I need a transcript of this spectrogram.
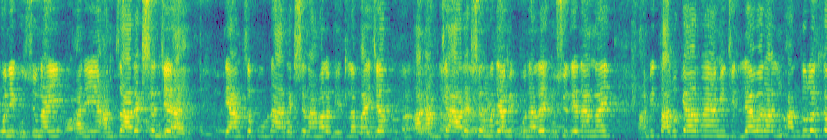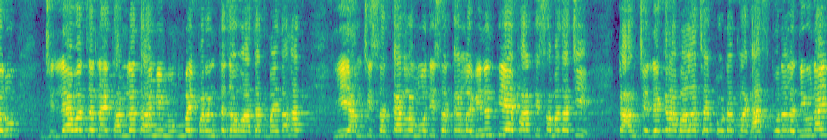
कोणी घुसू नाही आणि आमचं आरक्षण जे आहे ते आमचं पूर्ण आरक्षण आम्हाला भेटलं पाहिजे. आणि आमच्या आरक्षणमध्ये आम्ही कोणालाही घुसू देणार नाही. आम्ही तालुक्यावर नाही आम्ही जिल्ह्यावर आंदोलन करू. जिल्ह्यावर जर नाही थांबलं तर आम्ही मुंबईपर्यंत जाऊ आझाद मैदानात. ही आमची सरकारला मोदी सरकारला विनंती आहे पारधी समाजाची का आमच्या लेकरा बाळाच्या तोंडातला घास कोणाला देऊ नाही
